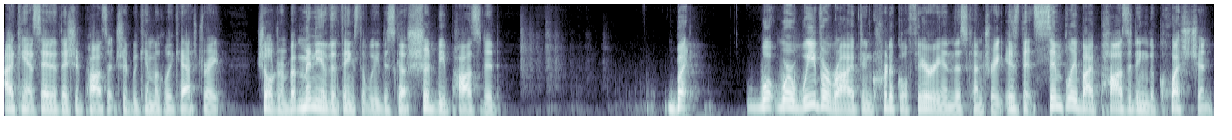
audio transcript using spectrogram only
I can't say that they should posit, should we chemically castrate children, but many of the things that we discuss should be posited. But what, where we've arrived in critical theory in this country is that simply by positing the question,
